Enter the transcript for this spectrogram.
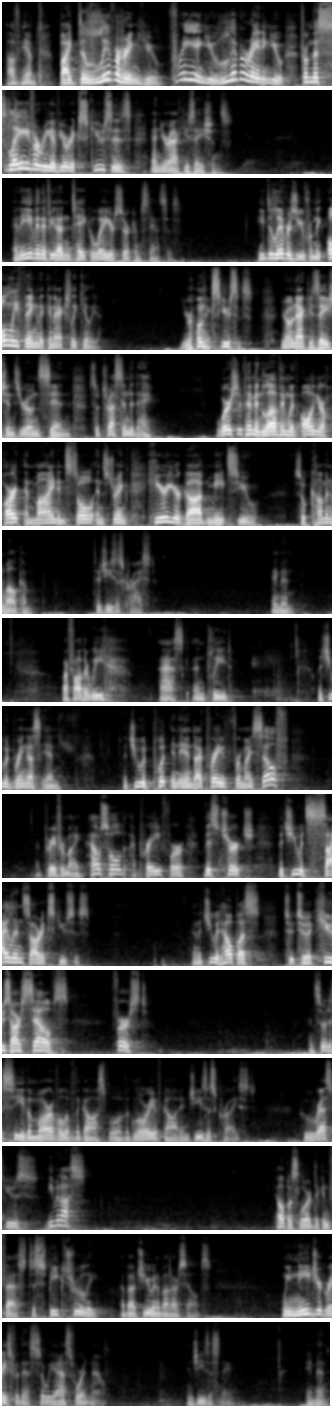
of him by delivering you, freeing you, liberating you from the slavery of your excuses and your accusations. And even if he doesn't take away your circumstances, he delivers you from the only thing that can actually kill you your own excuses, your own accusations, your own sin. So trust him today. Worship him and love him with all your heart and mind and soul and strength. Here your God meets you. So come and welcome to Jesus Christ. Amen. Our Father, we ask and plead that you would bring us in, that you would put an end. I pray for myself. I pray for my household. I pray for this church that you would silence our excuses and that you would help us to, to accuse ourselves first. And so to see the marvel of the gospel, of the glory of God in Jesus Christ, who rescues even us Help us, Lord, to confess, to speak truly about you and about ourselves. We need your grace for this, so we ask for it now. In Jesus' name, amen.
